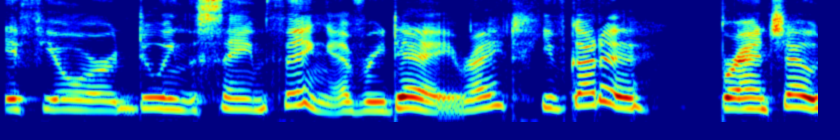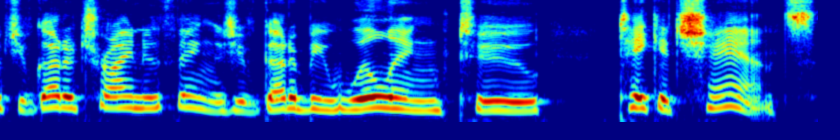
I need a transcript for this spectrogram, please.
if you're doing the same thing every day, right? You've got to branch out, you've got to try new things, you've got to be willing to take a chance,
